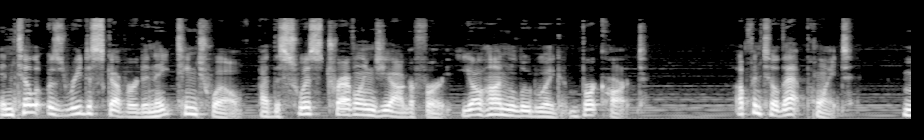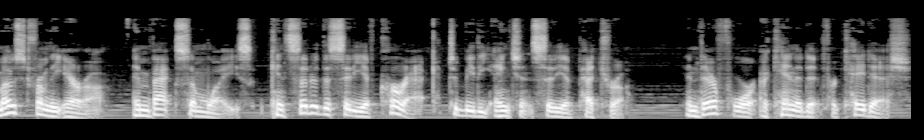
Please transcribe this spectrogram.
Until it was rediscovered in 1812 by the Swiss traveling geographer Johann Ludwig Burckhardt. Up until that point, most from the era, and back some ways, considered the city of Kerak to be the ancient city of Petra, and therefore a candidate for Kadesh.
